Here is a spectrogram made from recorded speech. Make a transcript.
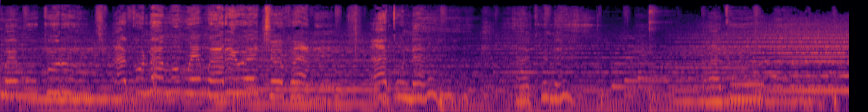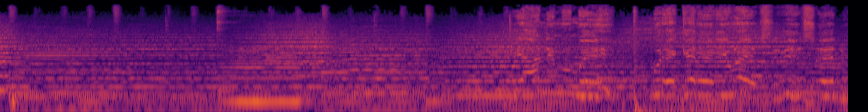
mumwe mukuru hakuna mumwe mwari wechokwadi hakuna hakuna hakuna. Ndiani mumwe muregereri wezvivi zvedu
